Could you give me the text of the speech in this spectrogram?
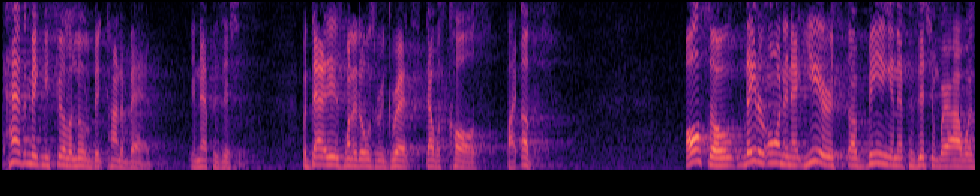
had to make me feel a little bit kind of bad in that position. But that is one of those regrets that was caused by others. Also, later on in that years of being in that position where I was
